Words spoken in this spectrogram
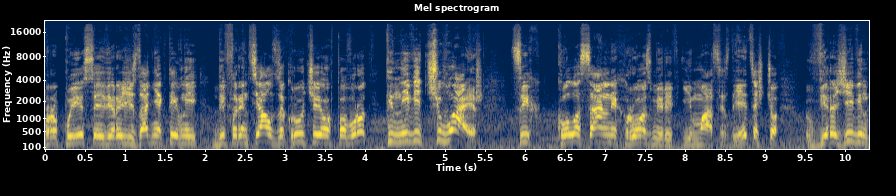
прописує віражі задній активний диференціал, закручує його в поворот. Ти не відчуваєш цих колосальних розмірів і маси. Здається, що в віражі він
